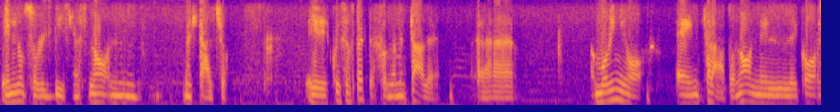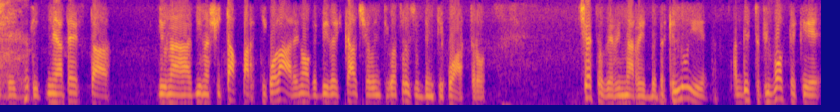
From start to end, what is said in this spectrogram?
e non solo il business no? Mh, nel calcio. E questo aspetto è fondamentale. Eh, Mourinho è entrato no? nelle corde, nella testa di una, di una città particolare no? che vive il calcio 24 ore su 24 certo che rimarrebbe perché lui ha detto più volte che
